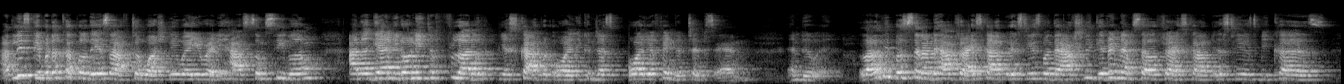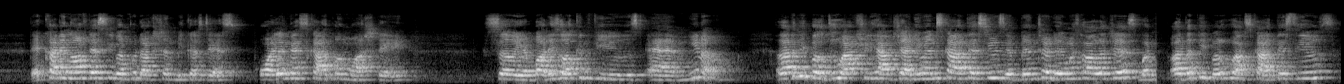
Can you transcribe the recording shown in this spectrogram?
at least give it a couple days after wash day where you already have some sebum. And again, you don't need to flood your scalp with oil. You can just oil your fingertips and, and do it. A lot of people say that they have dry scalp issues, but they're actually giving themselves dry scalp issues because they're cutting off their sebum production because they're oiling their scalp on wash day. So your body's all confused and, you know, a lot of people do actually have genuine scalp issues. They've been to a dermatologist, but other people who have scalp issues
